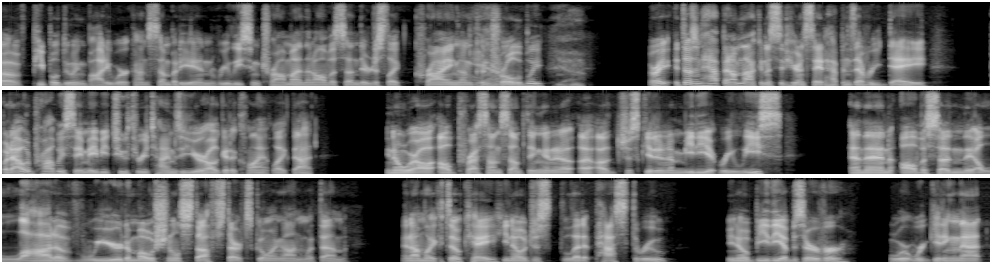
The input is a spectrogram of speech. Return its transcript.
of people doing body work on somebody and releasing trauma, and then all of a sudden they're just like crying oh, uncontrollably. Yeah. All right. It doesn't happen. I'm not going to sit here and say it happens every day, but I would probably say maybe two, three times a year I'll get a client like that, you know, where I'll, I'll press on something and I'll, I'll just get an immediate release. And then all of a sudden, they, a lot of weird emotional stuff starts going on with them. And I'm like, it's okay. You know, just let it pass through, you know, be the observer. We're, we're getting that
